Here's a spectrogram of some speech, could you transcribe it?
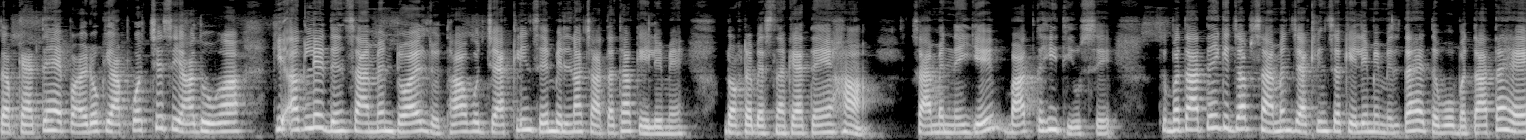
तब कहते हैं पैरो कि आपको अच्छे से याद होगा कि अगले दिन साइमन डॉयल जो था, वो जैकलिन से मिलना चाहता था अकेले में। डॉक्टर बेस्ना कहते हैं हाँ साइमन ने ये बात कही थी उससे। तो बताते हैं कि जब साइमन जैकलिन से अकेले में मिलता है तो वो बताता है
